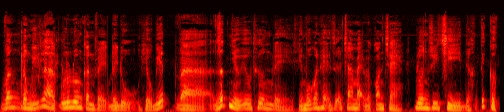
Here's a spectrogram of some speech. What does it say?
vâng đồng ý là luôn luôn cần phải đầy đủ hiểu biết và rất nhiều yêu thương để cái mối quan hệ giữa cha mẹ và con trẻ luôn duy trì được tích cực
